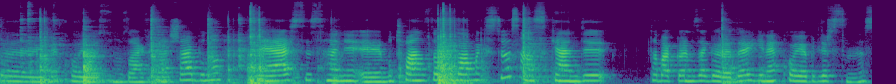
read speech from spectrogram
böyle koyuyorsunuz arkadaşlar. Bunu eğer siz hani e, mutfağınızda kullanmak istiyorsanız kendi tabaklarınıza göre de yine koyabilirsiniz.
